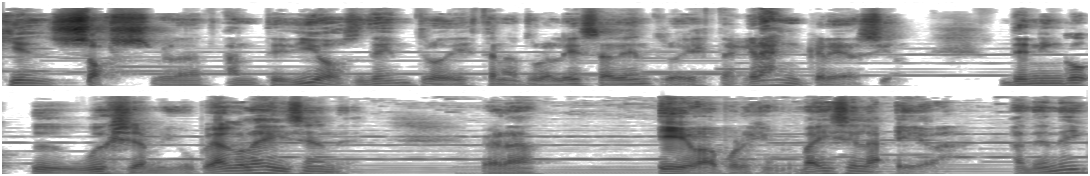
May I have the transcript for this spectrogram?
quién sos, ¿verdad? Ante Dios, dentro de esta naturaleza, dentro de esta gran creación. De ningún amigo. Pues las dicen, ¿verdad? Eva, por ejemplo. Va a decir la Eva. ¿Entendéis?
